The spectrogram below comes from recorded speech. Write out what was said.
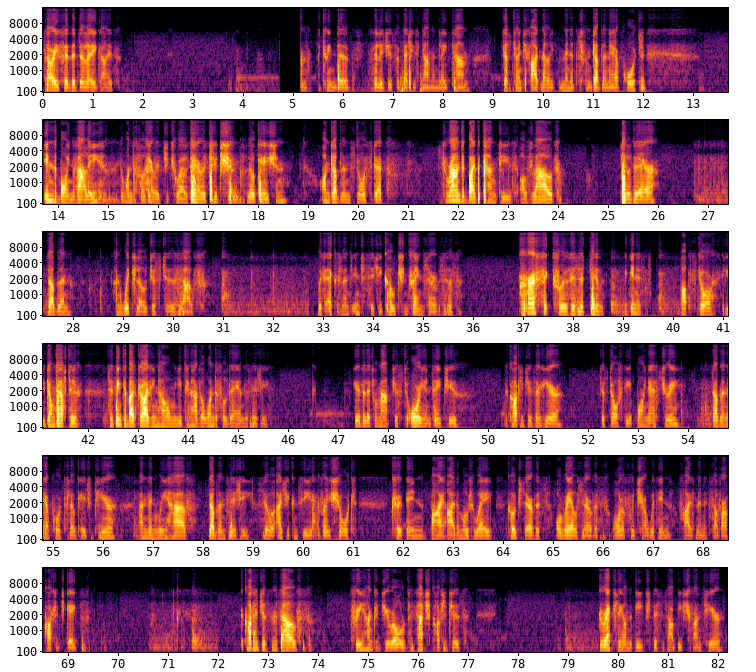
Sorry for the delay, guys. Between the villages of Bettystown and Laytown, just 25 minutes from Dublin Airport. In the Boyne Valley, the wonderful Heritage World Heritage location on Dublin's doorstep, surrounded by the counties of Louth, Kildare, Dublin and Wicklow just to the south with excellent intercity coach and train services. Perfect for a visit to the Guinness pop store. You don't have to, to think about driving home. You can have a wonderful day in the city. Here's a little map just to orientate you. The cottages are here just off the Boyne estuary. Dublin Airport's located here, and then we have Dublin City. So as you can see, it's a very short trip in by either motorway, coach service or rail service, all of which are within five minutes of our cottage gates. The cottages themselves, 300-year-old thatch cottages directly on the beach. This is our beach frontier.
